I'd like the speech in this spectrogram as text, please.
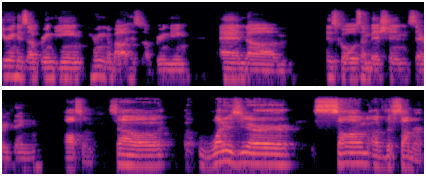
hearing his upbringing, hearing about his upbringing, and um, his goals, ambitions, everything. Awesome. So, what is your song of the summer?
